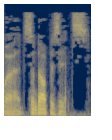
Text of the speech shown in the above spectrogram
words and opposites.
